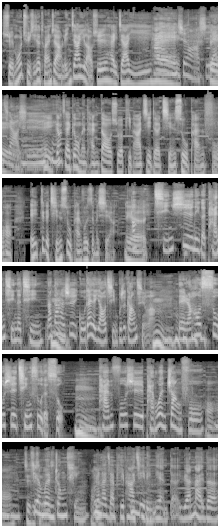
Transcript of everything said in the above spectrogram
水磨曲集的团长林嘉怡老师。嗨，嘉怡。嗨，世荣老师。对，老师。哎，刚才跟我们谈到说《琵琶记》的琴素盘夫哈，哎，这个琴素盘夫是怎么写啊？那个、啊、琴是那个弹琴的琴，那当然是古代的瑶琴，不是钢琴了。嗯，对。然后素是倾诉的诉。嗯，盘夫是盘问丈夫，哦，见问钟情。原来在《琵琶记》里面的原来的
